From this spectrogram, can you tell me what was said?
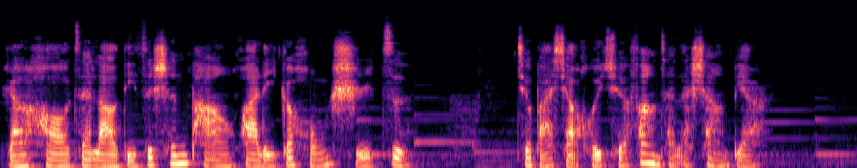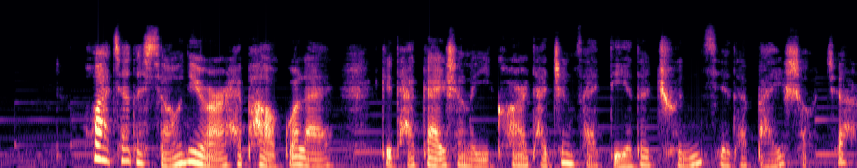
然后在老笛子身旁画了一个红十字，就把小灰雀放在了上边儿。画家的小女儿还跑过来给他盖上了一块他正在叠的纯洁的白手绢儿。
